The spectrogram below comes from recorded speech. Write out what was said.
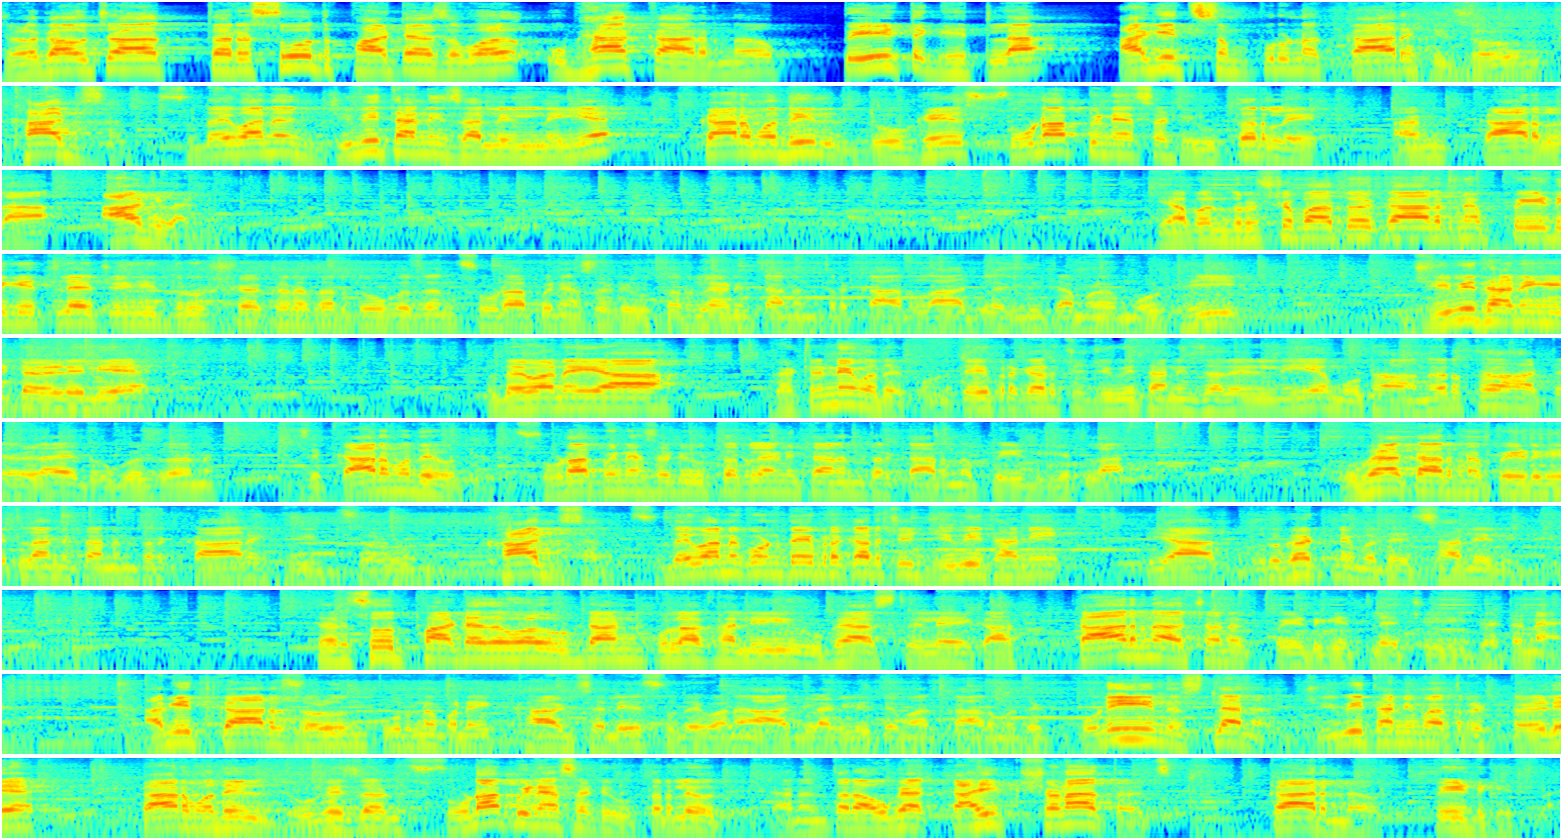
जळगावच्या तरसोद फाट्याजवळ उभ्या कारनं पेट घेतला. आगीत संपूर्ण कार ही जळून खाक झाली. सुदैवानं जीवितहानी झालेली नाहीये. कारमधील दोघे सोडा पिण्यासाठी उतरले आणि कारला आग लागली. हे आपण दृश्य पाहतोय. कारनं पेट घेतल्याचे ही दृश्य खरं तर दोघ जण सोडा पिण्यासाठी उतरले आणि त्यानंतर कारला आग लागली. त्यामुळे मोठी जीवितहानी ही टळलेली आहे. सुदैवाने या घटनेमध्ये कोणत्याही प्रकारची जीवितहानी झालेली नाही आहे मोठा अनर्थ हा टळलाय. दोघं जण जे कारमध्ये होते ते सोडा पिण्यासाठी उतरले आणि त्यानंतर कारनं पेट घेतला. उभ्या कारनं पेट घेतला आणि त्यानंतर कार ही जळून खाक झाली. सुदैवानं कोणत्याही प्रकारची जीवितहानी या दुर्घटनेमध्ये झालेली नाही तरसोद फाट्याजवळ उड्डाणपुलाखाली उभ्या असलेल्या एका कारनं अचानक पेट घेतल्याची ही घटना आहे. आगीत कार जळून पूर्णपणे खाक झाली. सुदैवानं आग लागली तेव्हा कारमध्ये कोणीही नसल्यानं जीवितहानी मात्र टळली आहे. कारमधील दोघेजण सोडा पिण्यासाठी उतरले होते. त्यानंतर अवघ्या काही क्षणातच कारनं पेट घेतला.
